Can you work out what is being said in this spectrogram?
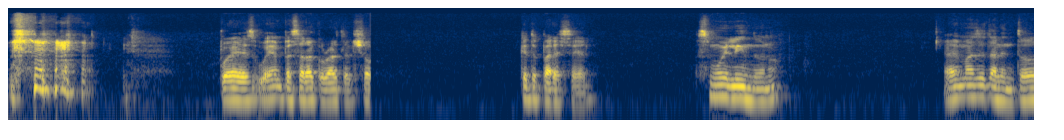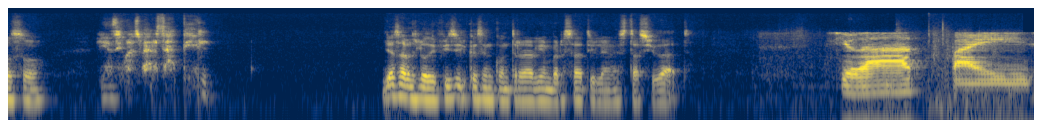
Pues voy a empezar a cobrarte el show. ¿Qué te parece él? Es muy lindo, ¿no? Además de talentoso. Y encima es versátil. Ya sabes lo difícil que es encontrar a alguien versátil en esta ciudad. Ciudad, país,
